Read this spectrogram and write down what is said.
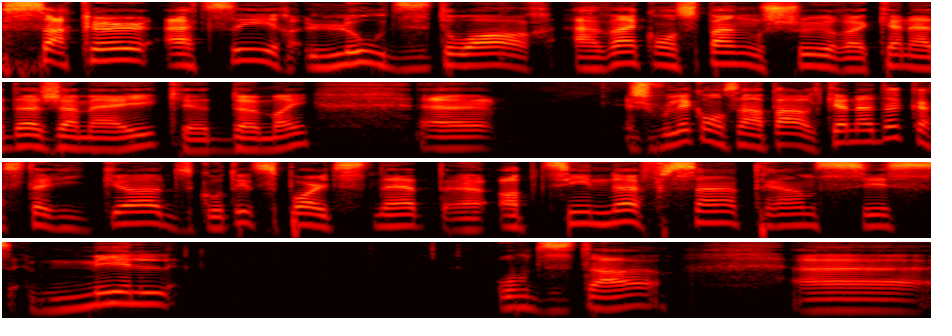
soccer attire l'auditoire avant qu'on se penche sur Canada-Jamaïque demain je voulais qu'on s'en parle. Canada-Costa Rica, du côté de Sportsnet, euh, obtient 936 000 auditeurs. Euh,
